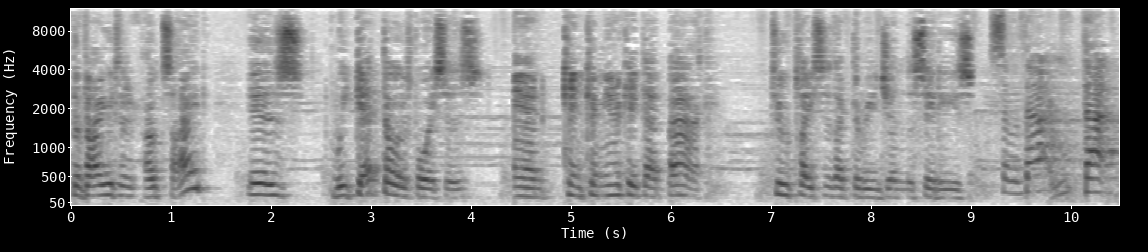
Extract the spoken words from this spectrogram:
the value to the outside is we get those voices and can communicate that back to places like the region, the cities. So that that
